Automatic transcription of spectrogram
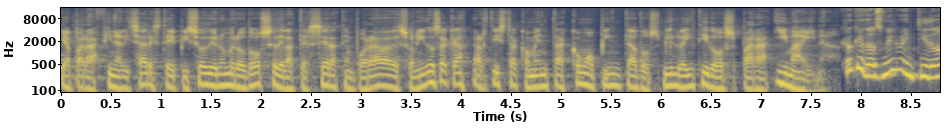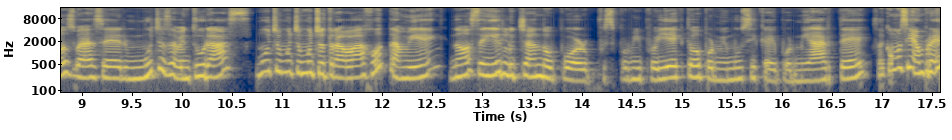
Ya para finalizar este episodio número 12 de la tercera temporada de Sonidos Acá, la artista comenta cómo pinta 2022 para Imaina. Creo que 2022 va a ser muchas aventuras, mucho, mucho, mucho trabajo también, ¿no? Seguir luchando por, pues, por mi proyecto, por mi música y por mi arte. O sea, como siempre,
